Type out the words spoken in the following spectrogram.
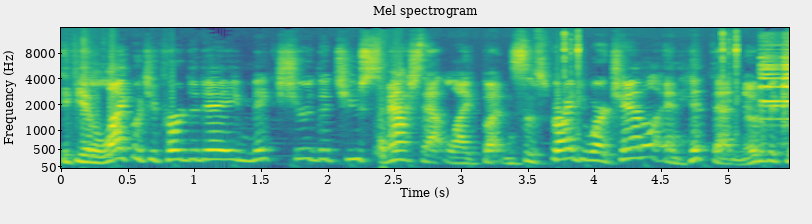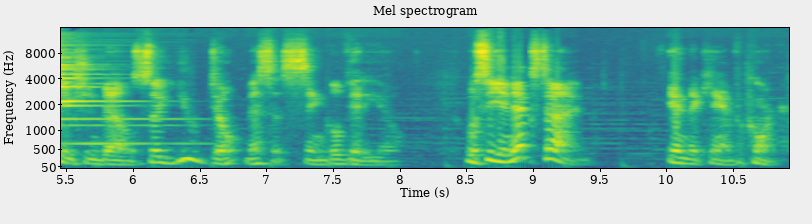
If you like what you've heard today, make sure that you smash that like button, subscribe to our channel, and hit that notification bell so you don't miss a single video. We'll see you next time in the Canva Corner.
